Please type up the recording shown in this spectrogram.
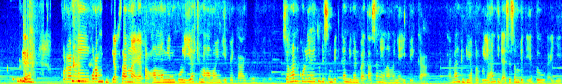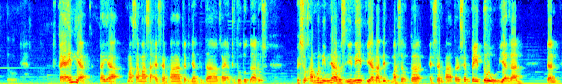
ya kurang kurang bijaksana ya kalau ngomongin kuliah cuma ngomongin IPK aja gitu. Jangan kuliah itu disempitkan dengan batasan yang namanya IPK karena dunia perkuliahan tidak sesempit itu kayak gitu. Kayak ini ya kayak masa-masa SMA jadinya kita kayak dituntut harus besok kamu nimnya harus ini biar nanti masuk ke SMA atau SMP itu ya kan? Dan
